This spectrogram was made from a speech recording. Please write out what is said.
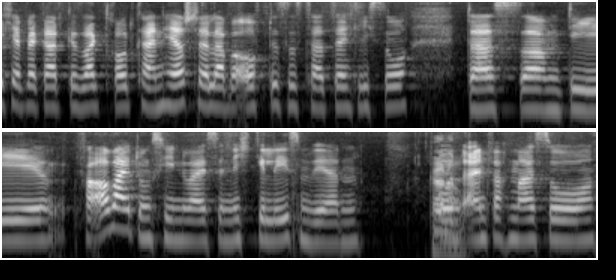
ich habe ja gerade gesagt, traut kein Hersteller, aber oft ist es tatsächlich so, dass ähm, die Verarbeitungshinweise nicht gelesen werden. Genau. Und einfach mal so,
